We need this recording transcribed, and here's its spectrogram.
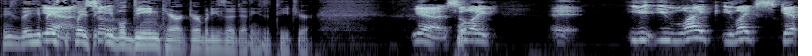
He's the, he Yeah, basically plays so- the evil dean character, but he's a I think he's a teacher. Yeah, so like eh, you you like you like Skip,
